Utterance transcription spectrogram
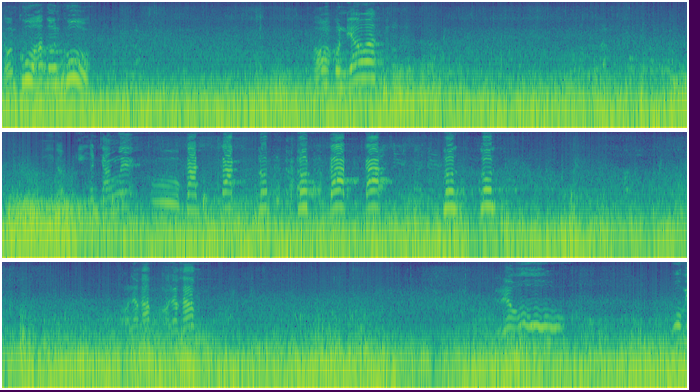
โดนคู่ครับ โดนคู่อ๋อคนเดียวอะนี่ครับกิ่งกันจังเลยโอ้กัดกัดหลุดหลุดเอาแล้วครับเอาแล้วครับเร็วๆโอ้โอ้โอ้โอ้มี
